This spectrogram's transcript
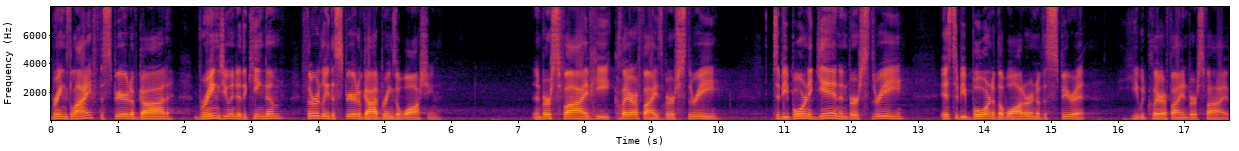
brings life, the Spirit of God brings you into the kingdom. Thirdly, the Spirit of God brings a washing. In verse 5, he clarifies verse 3. To be born again in verse 3 is to be born of the water and of the Spirit. He would clarify in verse 5.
